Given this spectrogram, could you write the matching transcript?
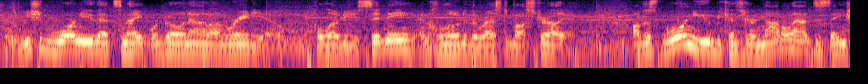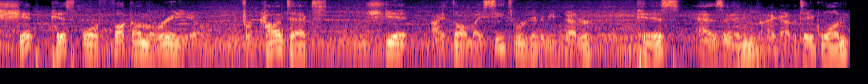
says we should warn you that tonight we're going out on radio hello to you sydney and hello to the rest of australia I'll just warn you because you're not allowed to say shit, piss, or fuck on the radio. For context, shit, I thought my seats were going to be better. Piss, as in, I gotta take one.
